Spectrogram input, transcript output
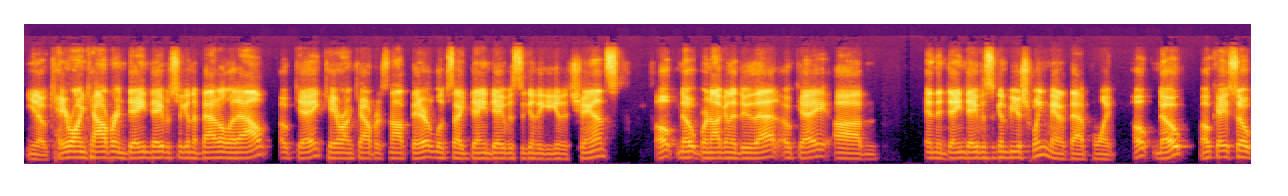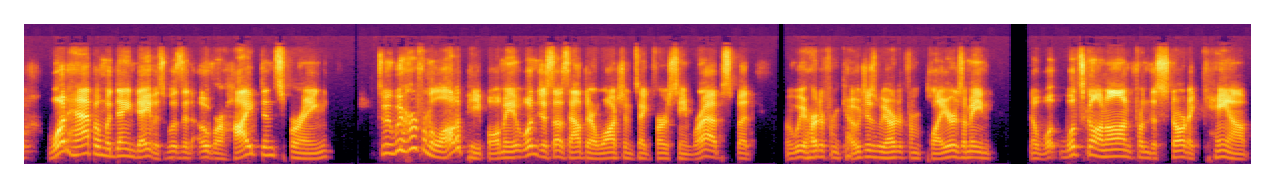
you know, K'Rojhn Calbert and Dane Davis are going to battle it out. Okay, K'Rojhn Calbert's not there. Looks like Dane Davis is going to get a chance. Oh nope, we're not going to do that. Okay, um, and then Dane Davis is going to be your swingman at that point. Oh no. Okay, so what happened with Dane Davis? Was it overhyped in spring? I mean, we heard from a lot of people. I mean, it wasn't just us out there watching him take first team reps, but we heard it from coaches, we heard it from players. I mean, you know, what what's gone on from the start of camp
